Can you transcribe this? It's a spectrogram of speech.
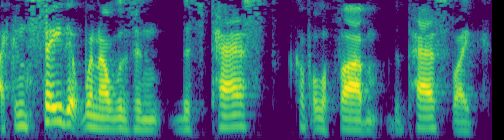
I can say that when I was in this past couple of five, the past like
